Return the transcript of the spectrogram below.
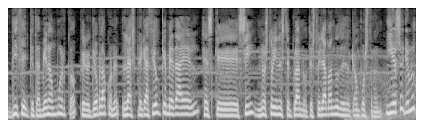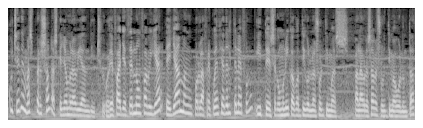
Dicen que también ha muerto, pero yo he hablado con él. La explicación que me da él es que sí, no estoy en este plano, te estoy llamando desde el campo astral. Y eso yo lo escuché de más personas que ya me lo habían dicho. De fallecer un familiar, te llaman por la frecuencia del teléfono y te se comunica contigo en las últimas palabras, ¿sabes? Su última voluntad.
